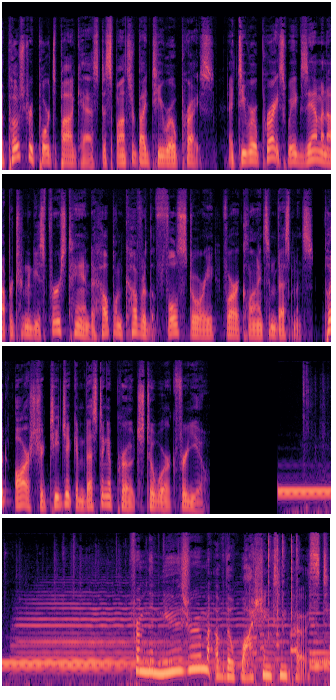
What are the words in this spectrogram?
The Post Reports podcast is sponsored by T. Rowe Price. At T. Rowe Price, we examine opportunities firsthand to help uncover the full story for our clients' investments. Put our strategic investing approach to work for you. From the newsroom of the Washington Post.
